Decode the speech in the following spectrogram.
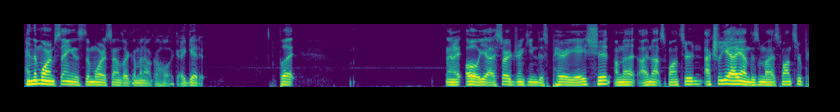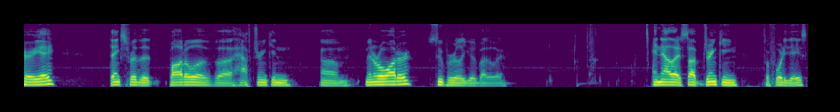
And the more I'm saying this, the more it sounds like I'm an alcoholic. I get it, but and I oh yeah, I started drinking this Perrier shit. I'm not I'm not sponsored. Actually, yeah, I am. This is my sponsor, Perrier. Thanks for the bottle of uh, half drinking um, mineral water. Super really good, by the way. And now that I stopped drinking for 40 days,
